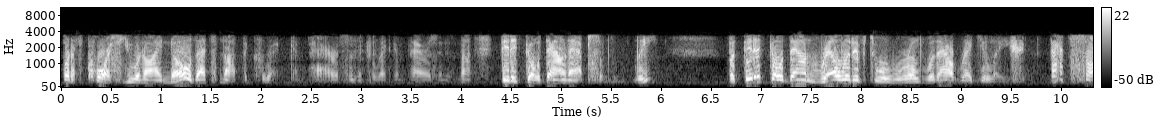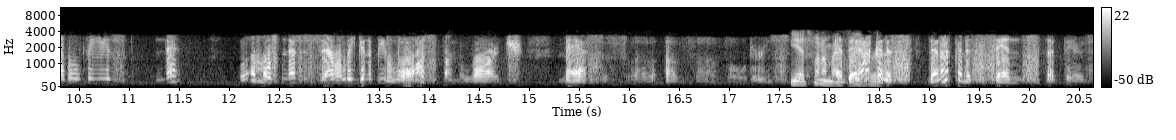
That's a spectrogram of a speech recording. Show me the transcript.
But of course, you and I know that's not the correct comparison. The correct comparison is not did it go down absolutely, but did it go down relative to a world without regulation? That subtlety is almost necessarily going to be lost on the large mass of, uh, of uh, voters. Yeah, it's one of my. And they're favorite. not going to they're not going to sense that there's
